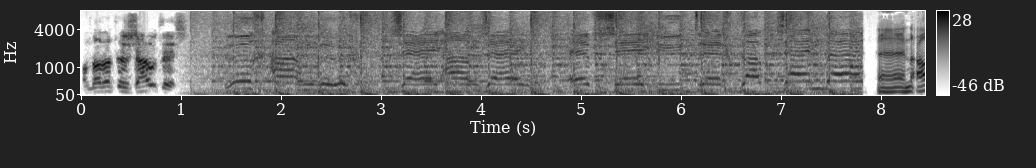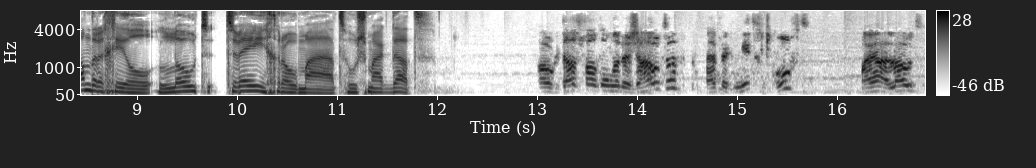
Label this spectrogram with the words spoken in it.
omdat het een zout is. Rug aan rug, zij aan zij. FC Utrecht, dat zijn wij. Eh, een andere geel, lood 2 chromaat. Hoe smaakt dat? Ook dat valt onder de zouten. Heb ik niet geproefd. Maar ja, lood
